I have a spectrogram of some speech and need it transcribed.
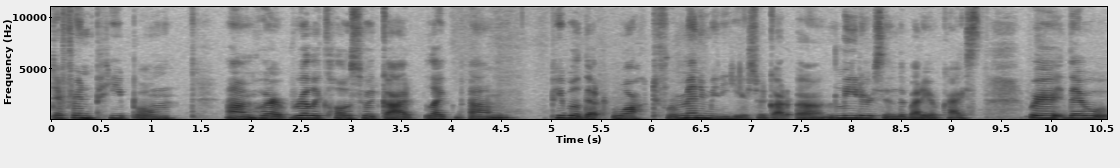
different people um, who are really close with God, like um, people that walked for many, many years with God, uh, leaders in the body of Christ, where they were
